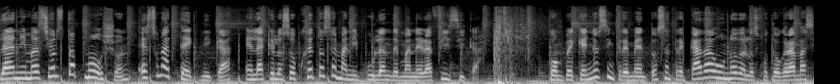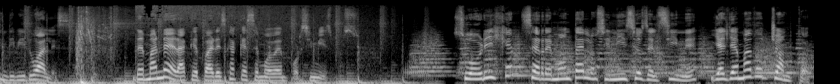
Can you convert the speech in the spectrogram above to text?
La animación stop motion es una técnica en la que los objetos se manipulan de manera física, con pequeños incrementos entre cada uno de los fotogramas individuales, de manera que parezca que se mueven por sí mismos. Su origen se remonta en los inicios del cine y al llamado jump cut,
